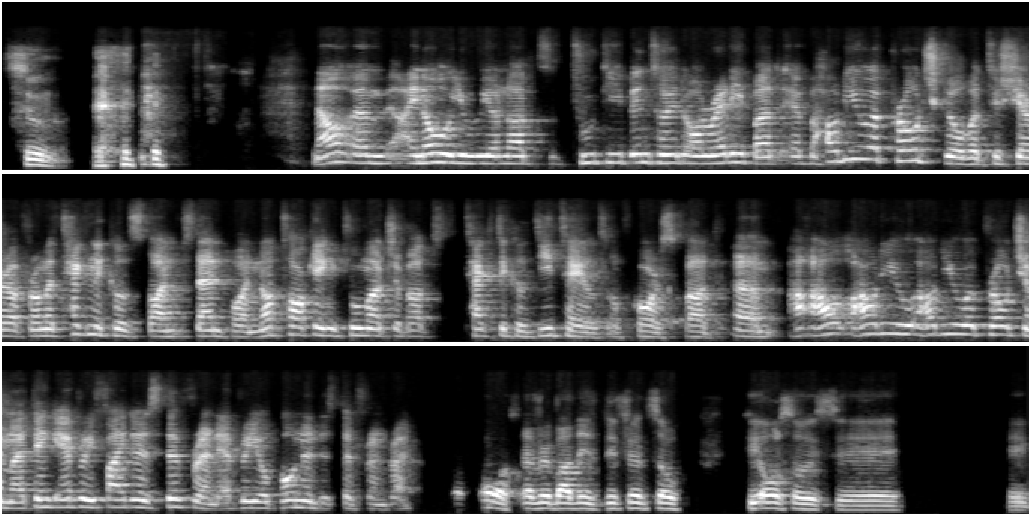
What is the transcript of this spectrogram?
soon. now, um, I know you, we are not too deep into it already, but uh, how do you approach Glover Teixeira from a technical st standpoint? Not talking too much about tactical details, of course, but um, how, how do you how do you approach him? I think every fighter is different. Every opponent is different, right? Of course, everybody is different. So he also is a, a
